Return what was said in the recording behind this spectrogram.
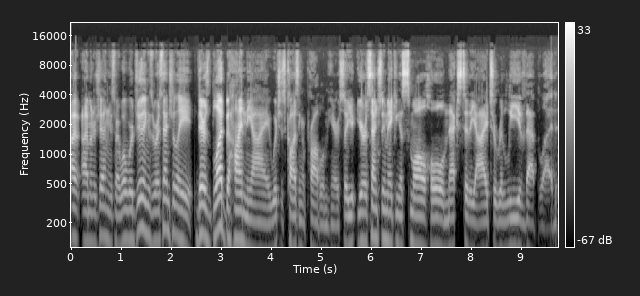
I, I'm understanding this right, what we're doing is we're essentially there's blood behind the eye, which is causing a problem here. So you, you're essentially making a small hole next to the eye to relieve that blood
